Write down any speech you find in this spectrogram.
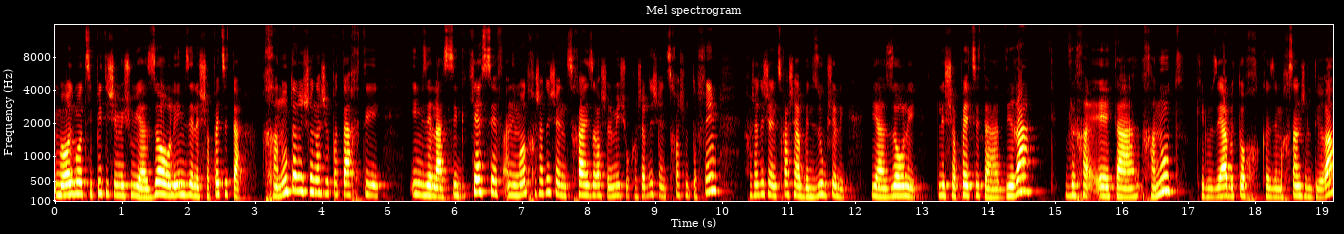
מאוד מאוד ציפיתי שמישהו יעזור לי, אם זה לשפץ את החנות הראשונה שפתחתי, אם זה להשיג כסף, אני מאוד חשבתי שאני צריכה עזרה של מישהו, חשבתי שאני צריכה שותפים, חשבתי שאני צריכה שהבן זוג שלי יעזור לי לשפץ את הדירה ואת החנות, כאילו זה היה בתוך כזה מחסן של דירה,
